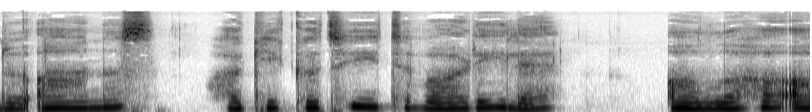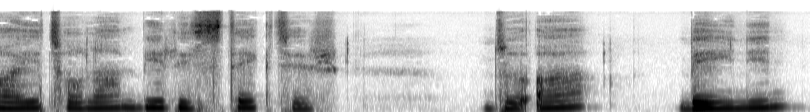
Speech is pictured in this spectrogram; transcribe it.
Duanız hakikati itibariyle Allah'a ait olan bir istektir. Dua beynin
